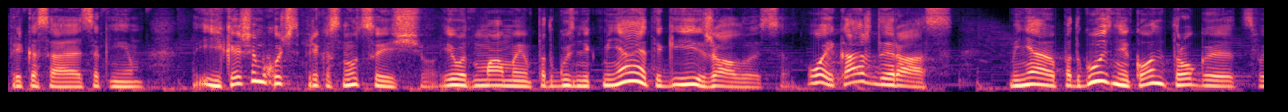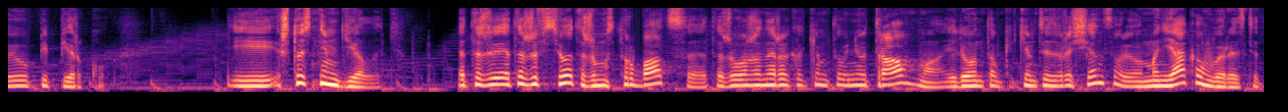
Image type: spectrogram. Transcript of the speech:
прикасается к ним. И, конечно, ему хочется прикоснуться еще. И вот мама подгузник меняет и, и жалуется. Ой, каждый раз меняю подгузник, он трогает свою пипирку. И что с ним делать? Это же, это же все, это же мастурбация. Это же он же, наверное, каким-то у него травма, или он там каким-то извращенцем, или он маньяком вырастет.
